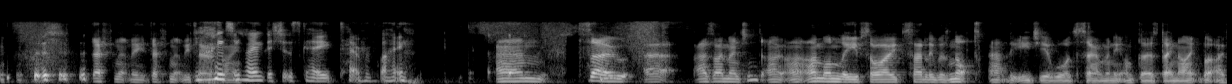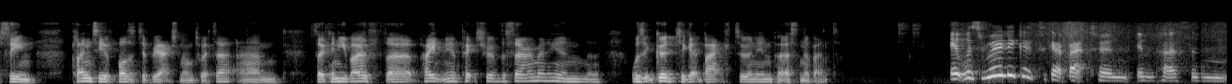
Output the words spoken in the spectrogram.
definitely, definitely Renting terrifying. home Bishopsgate, terrifying. Um, so, uh, as I mentioned, I, I, I'm on leave, so I sadly was not at the EG Awards ceremony on Thursday night, but I've seen plenty of positive reaction on Twitter. Um, so, can you both uh, paint me a picture of the ceremony, and uh, was it good to get back to an in-person event? It was really good to get back to an in-person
